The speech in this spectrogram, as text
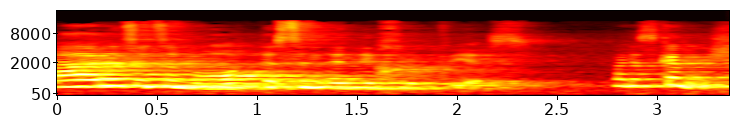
eers in sy maat tussen in die groep wees. Want dit is kinders.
